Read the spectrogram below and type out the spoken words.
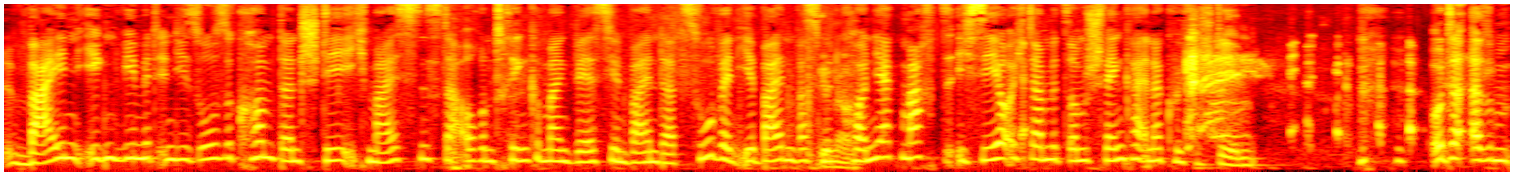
Wein irgendwie mit in die Soße kommt, dann stehe ich meistens da auch und trinke mein Gläschen Wein dazu. Wenn ihr beiden was genau. mit Cognac macht, ich sehe euch da mit so einem Schwenker in der Küche stehen. und also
